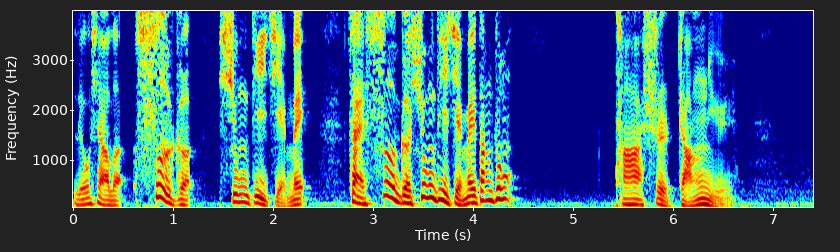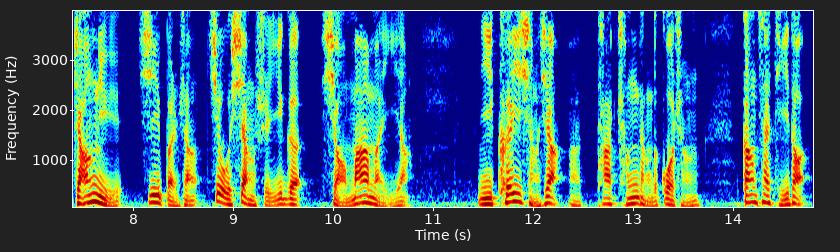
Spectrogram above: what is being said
留下了四个兄弟姐妹，在四个兄弟姐妹当中，她是长女。长女基本上就像是一个小妈妈一样，你可以想象啊，她成长的过程。刚才提到，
